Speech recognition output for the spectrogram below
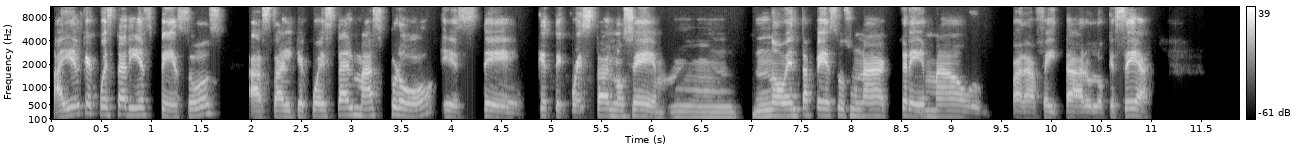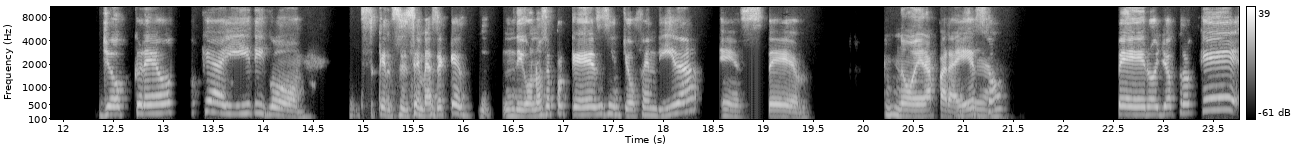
hay el que cuesta 10 pesos hasta el que cuesta el más pro, este, que te cuesta, no sé, 90 mm, pesos una crema o para afeitar o lo que sea. Yo creo que ahí digo, que se, me hace que, digo, no sé por qué se sintió ofendida, este, no era para eso, pero yo creo que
